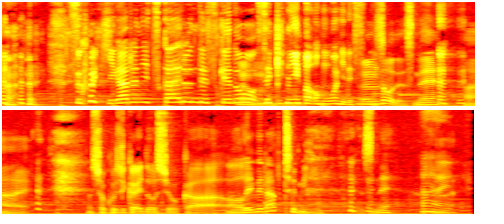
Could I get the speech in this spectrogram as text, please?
すごい気軽に使えるんですけど、うん。責任は重いですね、うんそうですね、はい。食事会どうしようか、あ leave it up to me ですね。はい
